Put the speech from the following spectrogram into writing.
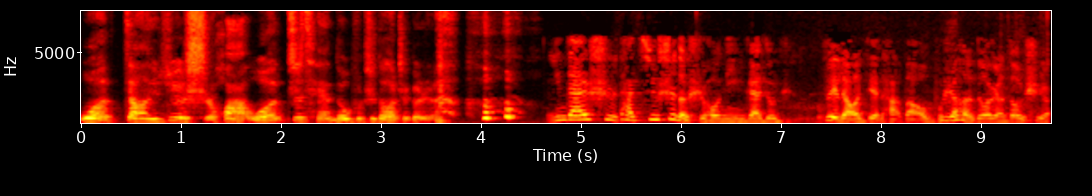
我讲一句实话，我之前都不知道这个人。应该是他去世的时候，你应该就最了解他吧？我不是很多人都是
